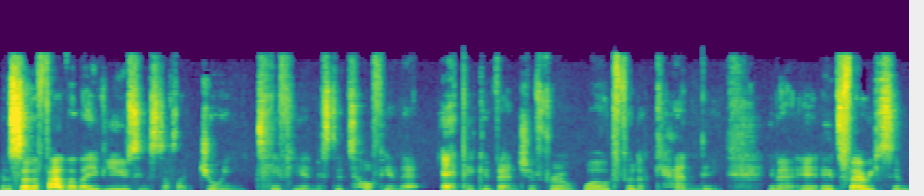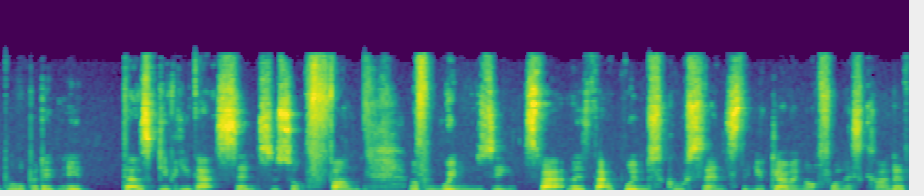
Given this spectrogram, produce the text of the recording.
And so the fact that they've using stuff like Join Tiffi and Mr. Toffee in their epic adventure through a world full of candy, you know, it, it's very simple, but it, it does give you that sense of sort of fun, of whimsy. It's that there's that whimsical sense that you're going off on this kind of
